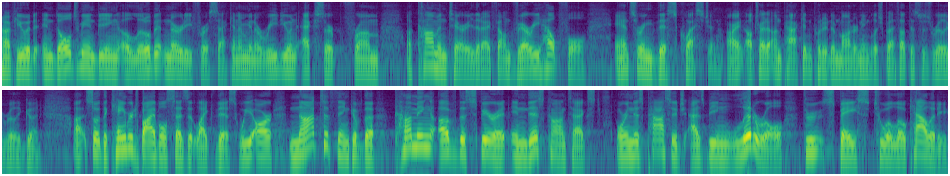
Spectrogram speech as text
Uh, if you would indulge me in being a little bit nerdy for a second, I'm going to read you an excerpt from a commentary that I found very helpful answering this question. All right, I'll try to unpack it and put it in modern English, but I thought this was really, really good. Uh, so the Cambridge Bible says it like this We are not to think of the coming of the Spirit in this context or in this passage as being literal through space to a locality.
